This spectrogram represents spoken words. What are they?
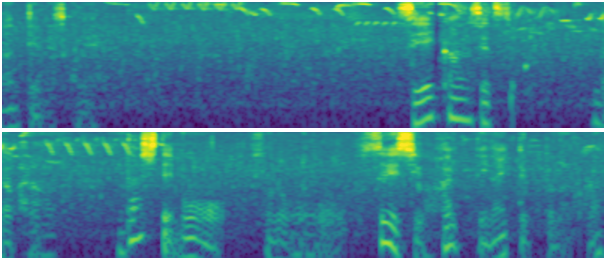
何て言うんですかね。性関節だから、出しても、その、精子が入っていないってことなのかな。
